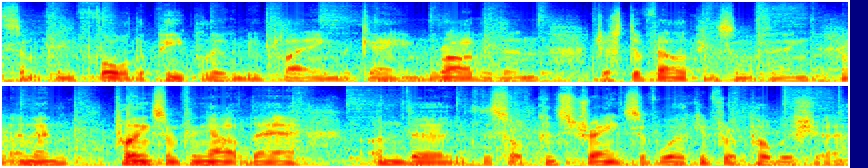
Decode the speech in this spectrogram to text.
something for the people who are going to be playing the game rather than just developing something and then putting something out there under the sort of constraints of working for a publisher.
